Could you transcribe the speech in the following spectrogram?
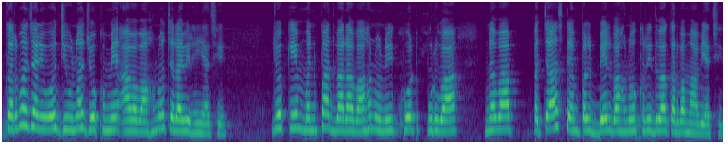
કર્મચારીઓ જીવના જોખમે આવા વાહનો ચલાવી રહ્યા છે. જો કે મનપા દ્વારા વાહનોની ખોટ પૂરવા નવા પચાસ ટેમ્પલ બેલ વાહનો ખરીદવા કરવામાં આવ્યા છે.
